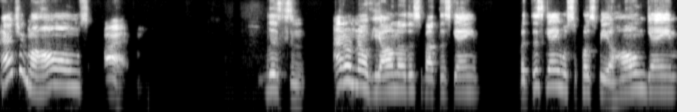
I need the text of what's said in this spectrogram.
Patrick Mahomes, all right. Listen, I don't know if y'all know this about this game, but this game was supposed to be a home game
